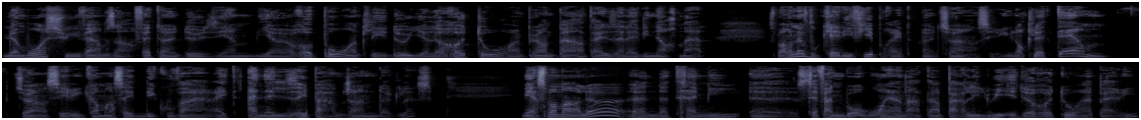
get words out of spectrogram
le mois suivant, vous en faites un deuxième. Il y a un repos entre les deux, il y a le retour, un peu entre parenthèses, à la vie normale. À ce moment-là, vous qualifiez pour être un tueur en série. Donc, le terme tueur en série commence à être découvert, à être analysé par John Douglas. Mais à ce moment-là, euh, notre ami euh, Stéphane Bourgoin en entend parler, lui est de retour à Paris,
